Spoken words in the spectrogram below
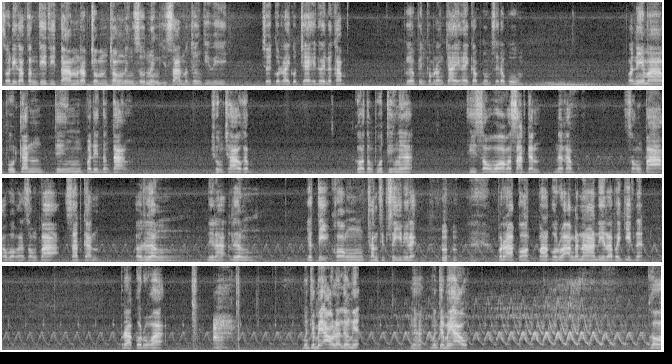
สวัสดีครับท่านที่ติดตามรับชมช่อง 101 อีสานบันเทิงทีวี ช่วยกดไลค์กดแชร์ให้ด้วยนะครับ เพื่อเป็นกำลังใจให้กับหนุ่มเสรภูมิ วันนี้มาพูดกันถึงประเด็นต่างๆ ช่วงเช้าครับ ก็ต้องพูดถึงนะฮะ ที่สวก็ซัดกันนะครับ สองป้าเขาบอกว่าสองป้าซัดกัน เรื่องนี่นะฮะ เรื่องยติของชั้นสิบสี่นี่แหละ ปรากฏปรากฏว่าอังคณานีรภัยกิจเนี่ย ปรากฏว่า เหมือนจะไม่เอาแล้วเรื่องนี้นะฮะเหมือนจะไม่เอา ก็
